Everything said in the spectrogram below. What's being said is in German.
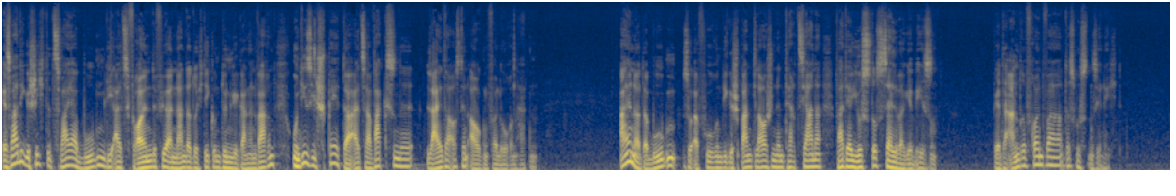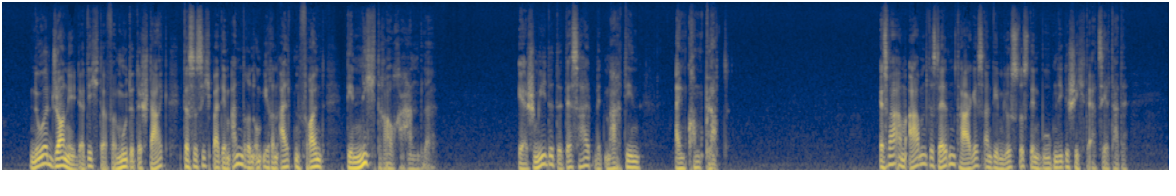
Es war die Geschichte zweier Buben, die als Freunde füreinander durch dick und dünn gegangen waren und die sich später als Erwachsene leider aus den Augen verloren hatten. Einer der Buben, so erfuhren die gespannt lauschenden Tertianer, war der Justus selber gewesen. Wer der andere Freund war, das wussten sie nicht. Nur Johnny, der Dichter, vermutete stark, dass es sich bei dem anderen um ihren alten Freund, den Nichtraucher, handle. Er schmiedete deshalb mit Martin ein Komplott. Es war am Abend desselben Tages, an dem Justus den Buben die Geschichte erzählt hatte.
